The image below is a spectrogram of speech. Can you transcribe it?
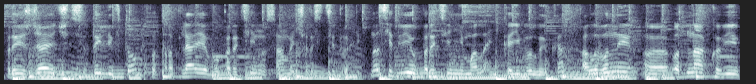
Приїжджаючи сюди ліфтом, потрапляє в операційну саме через ці двері. У нас є дві операційні маленька і велика, але вони е, однакові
